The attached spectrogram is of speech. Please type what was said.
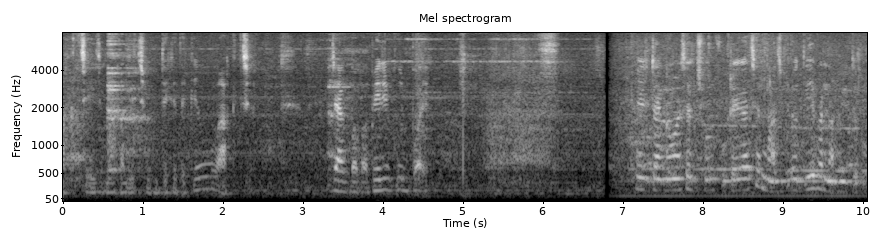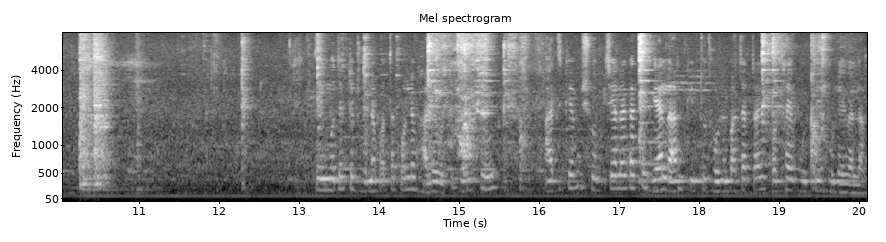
আঁকছে এই যে মা কালীর ছবি দেখে দেখে ও আঁকছে। যাক বাবা ভেরি গুড বয় এই ট্যাংরা মাছের ঝোল ফুটে গেছে মাছগুলো দিয়ে এবার নামিয়ে দেবো। এর মধ্যে একটু ধনে পাতা করলে ভালো হতো। কিন্তু আজকে আমি সবজিওয়ালার কাছে গেলাম, কিন্তু ধনে পাতাটার কোথায় বলতে ভুলে গেলাম।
